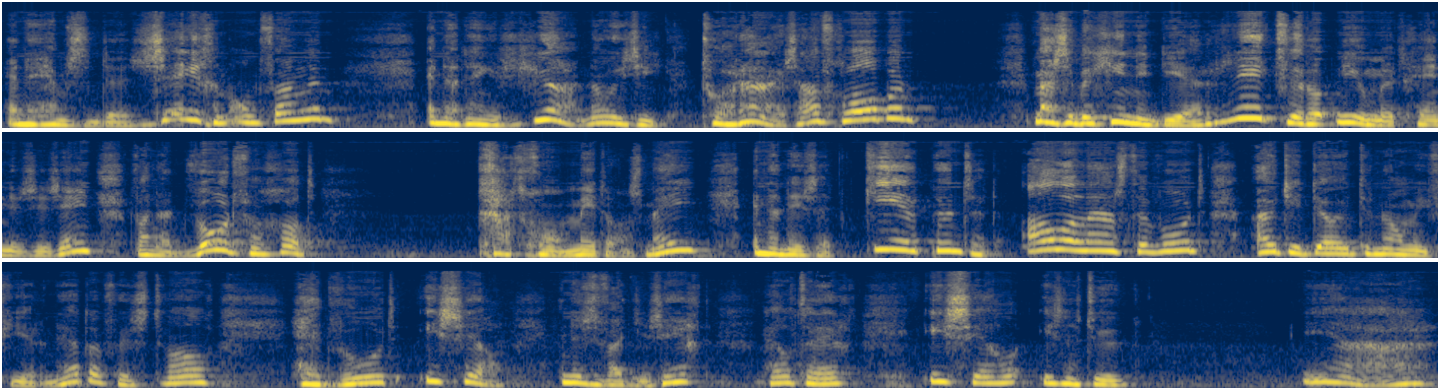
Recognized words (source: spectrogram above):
en dan hebben ze de zegen ontvangen. En dan denken ze, ja, nou is die Torah is afgelopen. Maar ze beginnen direct weer opnieuw met Genesis 1. Want het woord van God gaat gewoon met ons mee. En dan is het keerpunt, het allerlaatste woord uit die Deuteronomie 34, vers 12, het woord Israël. En dat is wat je zegt, heel terecht. Israël is natuurlijk, ja,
